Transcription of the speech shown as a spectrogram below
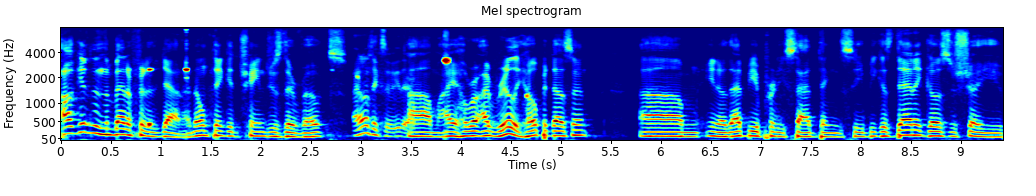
I'll give them the benefit of the doubt. I don't think it changes their votes. I don't think so either. Um, I I really hope it doesn't. Um, you know that'd be a pretty sad thing to see because then it goes to show you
